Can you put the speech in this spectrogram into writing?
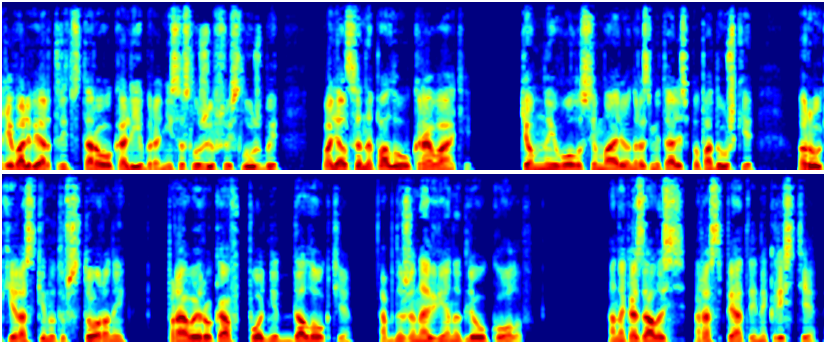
Револьвер 32-го калибра, не сослуживший службы, валялся на полу у кровати. Темные волосы Марион разметались по подушке, руки раскинуты в стороны, Правый рукав поднят до локтя, обнажена вена для уколов. Она казалась распятой на кресте.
